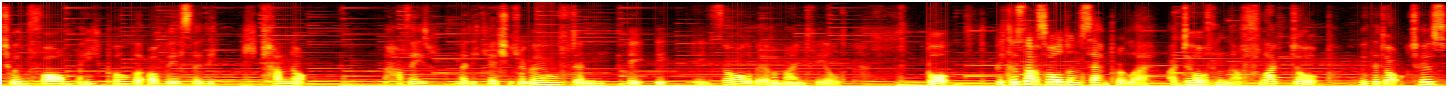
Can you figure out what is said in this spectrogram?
to inform people that obviously they, you cannot have these medications removed, and it, it, it's all a bit of a minefield. But because that's all done separately, I don't think that flagged up with the doctors.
